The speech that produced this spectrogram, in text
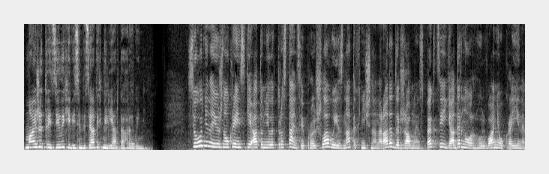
майже 3,8 мільярда гривень. Сьогодні на Южноукраїнській атомній електростанції пройшла виїзна технічна нарада Державної інспекції ядерного регулювання України.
